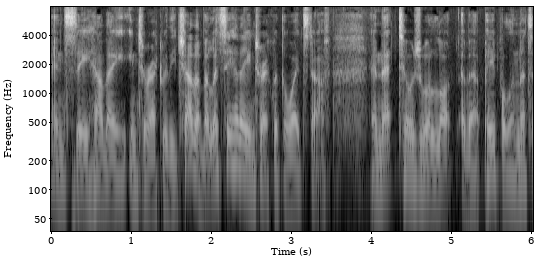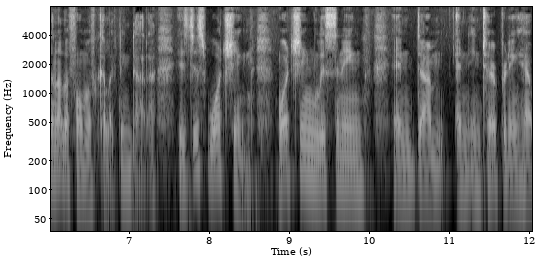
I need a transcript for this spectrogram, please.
and see how they interact with each other. But let's see how they interact with the wait staff, and that tells you a lot about people. And that's another form of collecting data is just watching, watching, listening, and um, and interpreting how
